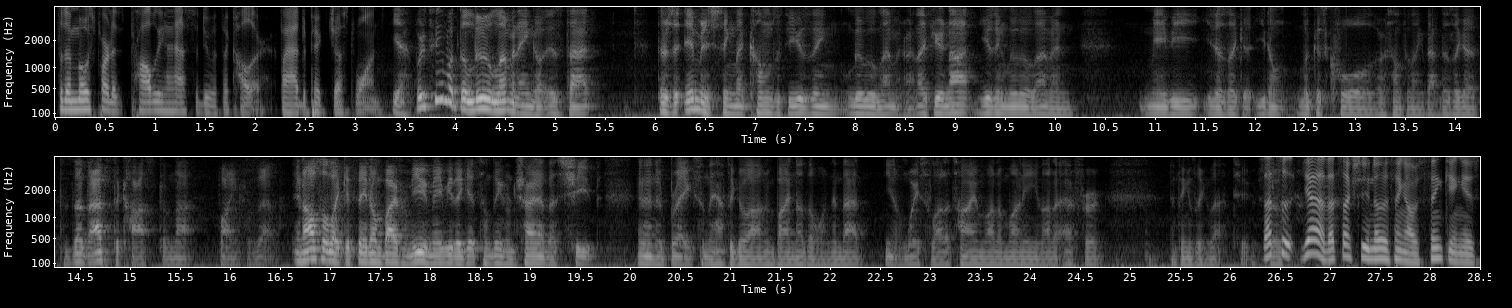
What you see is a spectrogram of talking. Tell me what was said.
for the most part, it probably has to do with the color. If I had to pick just one. Yeah, but the thing about the Lululemon angle is that there's an image thing that comes with using Lululemon, right? Like if you're not using Lululemon, maybe there's like a, you don't look as cool or something like that. There's like a that's the cost of not buying from them. And also like if they don't buy from you, maybe they get something from China that's cheap and then it breaks and they have to go out and buy another one and that, you know, wastes a lot of time, a lot of money, a lot of effort and things like that too. That's so, a, yeah, that's actually another thing I was thinking is,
